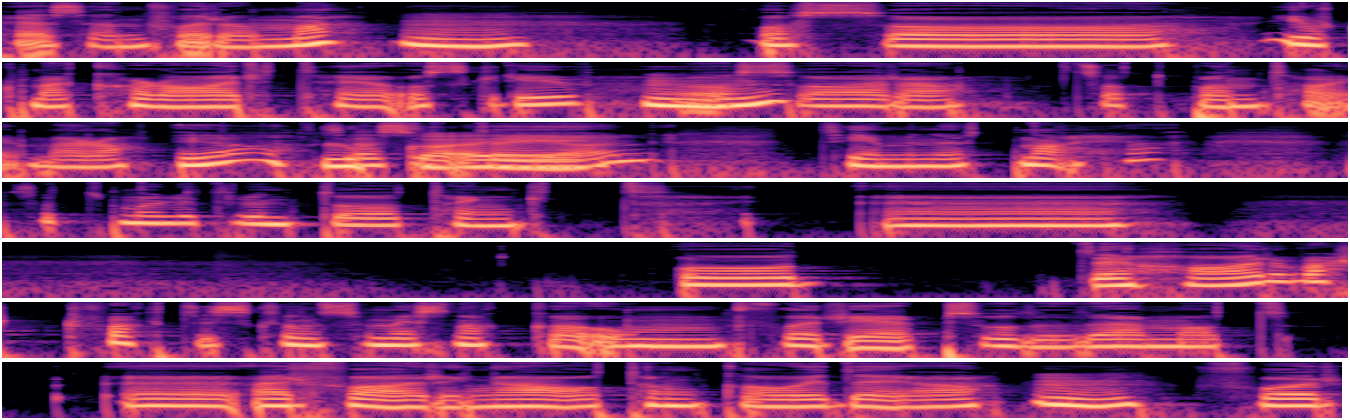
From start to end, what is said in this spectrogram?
PC-en foran meg, mm. og så gjort meg klar til å skrive. Mm. Og så har jeg satt på en timer, da. Ja, lukka øya, eller? Ti minutter, nei. Jeg satt meg litt rundt og tenkt. Eh, og det har vært faktisk sånn som vi snakka om forrige episode, det med at eh, erfaringer og tanker og ideer Mm. får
